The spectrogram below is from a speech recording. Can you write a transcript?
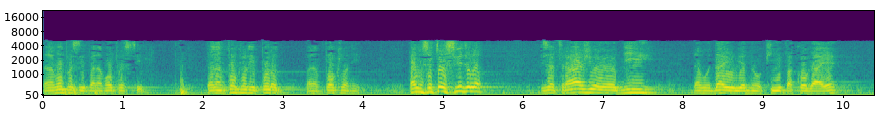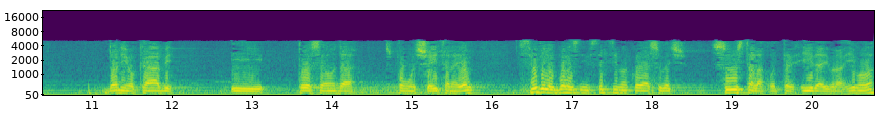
da nam oprosti pa nam oprosti. Da nam pokloni porod pa nam pokloni. Pa mu se to svidilo i zatražio je od njih da mu daju jednog kipa koga je donio kabi i to se onda s pomoć šeitana jel? Svidilo bolesnim srcima koja su već sustala od Tevhida Ibrahimova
